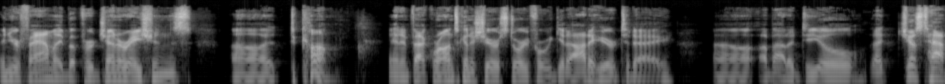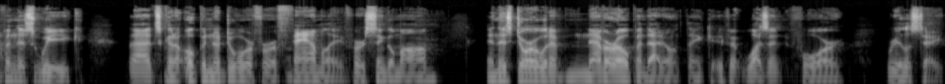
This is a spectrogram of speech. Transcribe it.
and your family but for generations uh, to come. And in fact, Ron's going to share a story before we get out of here today uh, about a deal that just happened this week that's going to open a door for a family, for a single mom. And this door would have never opened, I don't think, if it wasn't for real estate.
